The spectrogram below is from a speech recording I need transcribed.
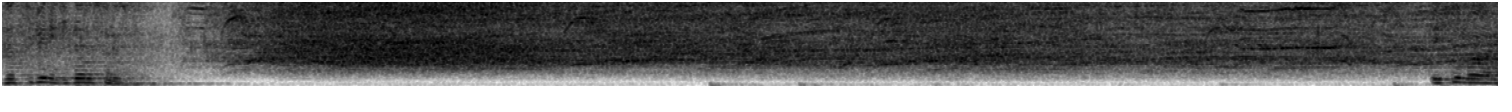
じゃあ次にギタリストですいつもより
